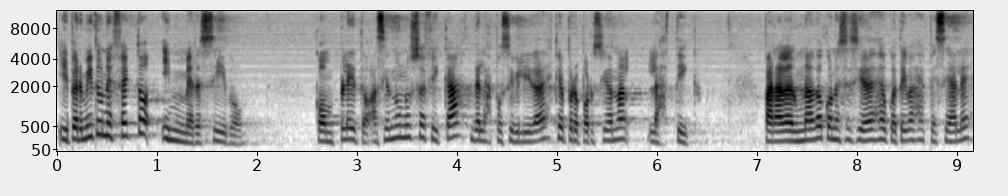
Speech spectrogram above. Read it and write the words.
y permite un efecto inmersivo, completo, haciendo un uso eficaz de las posibilidades que proporcionan las TIC para el alumnado con necesidades educativas especiales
